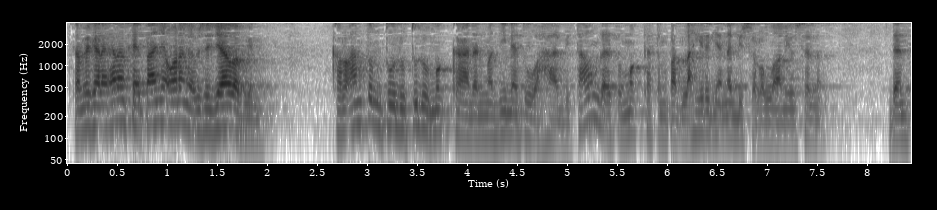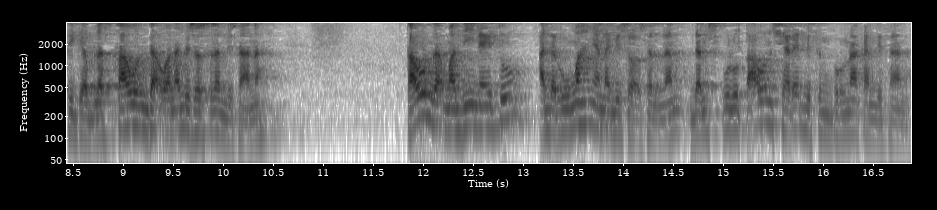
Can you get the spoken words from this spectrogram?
Sampai kadang-kadang saya tanya orang nggak bisa jawab ini. Kalau antum tuduh-tuduh Mekah dan Madinah itu Wahabi, tahu nggak itu Mekah tempat lahirnya Nabi Wasallam? Dan 13 tahun dakwah Nabi SAW di sana. Tahu nggak Madinah itu ada rumahnya Nabi SAW dan 10 tahun syariat disempurnakan di sana.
